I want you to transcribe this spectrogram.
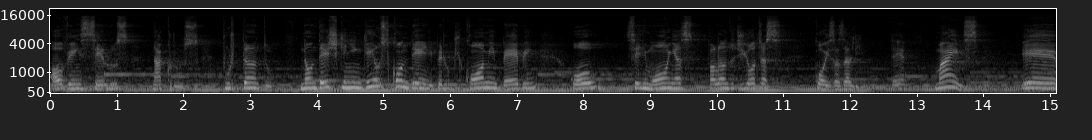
ao vencê-los na cruz. Portanto, não deixe que ninguém os condene pelo que comem, bebem ou cerimônias, falando de outras coisas ali. Né? Mas, é,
